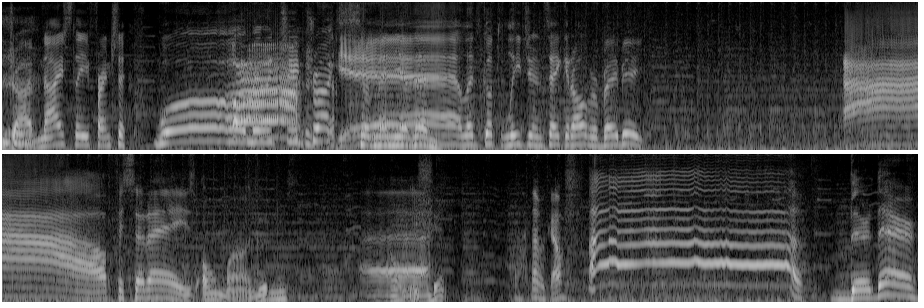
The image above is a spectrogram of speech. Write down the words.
Drive nicely, French. Whoa, military truck. There's so many of them. Yeah, let's go to Legion and take it over, baby. Ah, Officer A's. Oh my goodness. Uh, Holy shit. There we go. Ah! They're there.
